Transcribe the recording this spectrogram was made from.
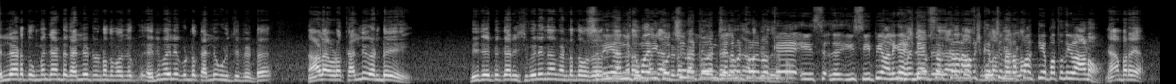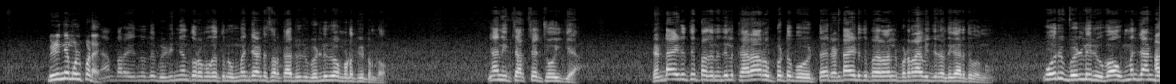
എല്ലായിടത്തും ഉമ്മൻചാണ്ടി കല്ലിട്ടുണ്ടെന്ന് പറഞ്ഞ് എരുമേലി കൊണ്ട് കല്ല് കുളിച്ചിട്ടിട്ട് നാളെ അവിടെ കല്ല് കണ്ട്. ബി ജെ പിക്കാർ ശിവലിംഗം കണ്ടെന്ന് ഞാൻ പറയാം. വിഴിഞ്ഞം ഉൾപ്പെടെ. ഞാൻ പറയുന്നത് വിഴിഞ്ഞം തുറമുഖത്തിന് ഉമ്മൻചാണ്ടി സർക്കാർ ഒരു വെള്ളി രൂപ മുടക്കിയിട്ടുണ്ടോ? ഞാൻ ഈ ചർച്ചയിൽ ചോദിക്കുക. രണ്ടായിരത്തി പതിനഞ്ചിൽ കരാർ ഒപ്പിട്ട് പോയിട്ട് രണ്ടായിരത്തി പതിനാലിൽ പിണറായി വിജയൻ അധികാരത്തിൽ വന്നു. ഒരു വെള്ളി രൂപ ഉമ്മൻചാണ്ടി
